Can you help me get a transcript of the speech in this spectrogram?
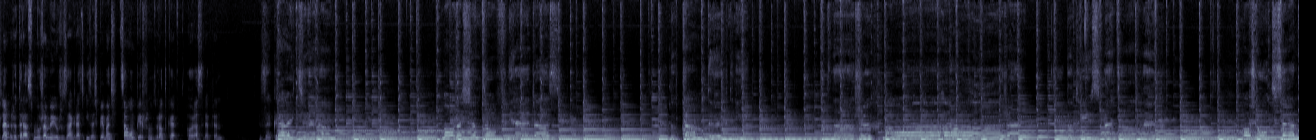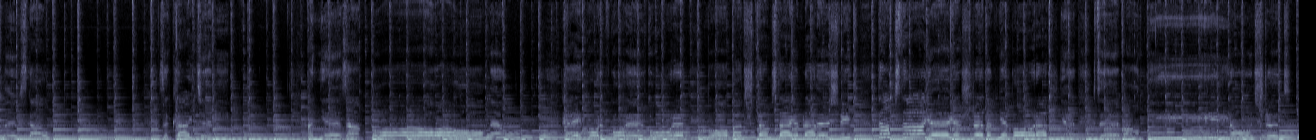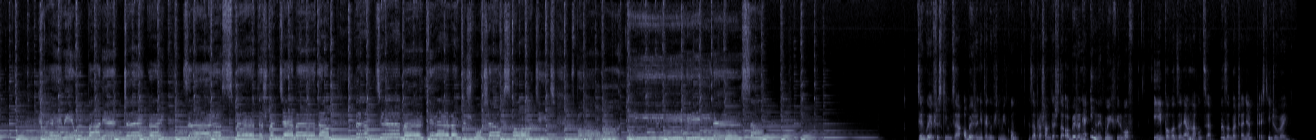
Myślę, że teraz możemy już zagrać i zaśpiewać całą pierwszą zwrotkę oraz refren. Zagrajcie nam, może się Dziękuję wszystkim za obejrzenie tego filmiku. Zapraszam też do obejrzenia innych moich filmów i powodzenia w nauce. Do zobaczenia. Cześć i czuwaj.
